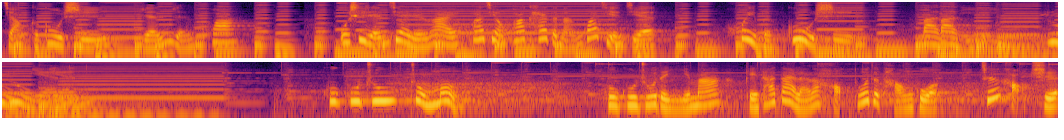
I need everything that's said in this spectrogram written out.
讲个故事人人夸。我是人见人爱、花见花开的南瓜姐姐，绘本故事伴你入眠。咕咕猪种梦，咕咕猪的姨妈给她带来了好多的糖果，真好吃。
